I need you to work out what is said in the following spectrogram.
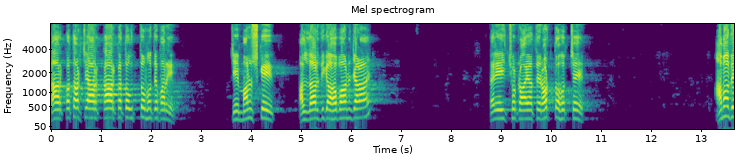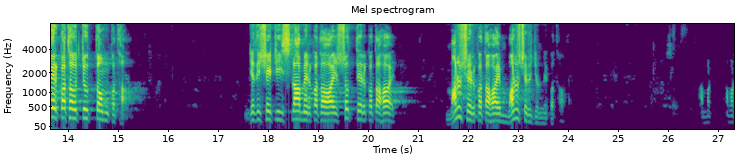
তার কথার চেয়ে আর কার কথা উত্তম হতে পারে? যে মানুষকে আল্লাহর দিকে আহ্বান জানায়? তাহলে এই ছোট আয়াতের অর্থ হচ্ছে, আমাদের কথা হচ্ছে উত্তম কথা। যদি সেটি ইসলামের কথা হয়, সত্যের কথা হয়, মানুষের কথা হয়, মানুষের জন্য কথা হয়। আমার আমার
